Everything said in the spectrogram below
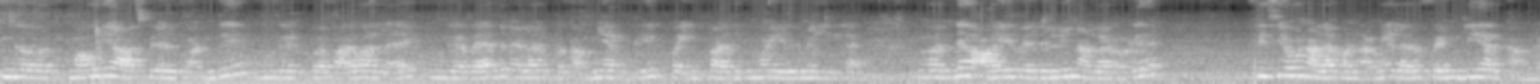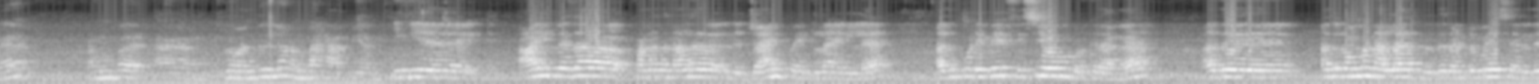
இங்கே மௌரிய ஹாஸ்பிட்டலுக்கு வந்து இங்கே இப்போ பரவாயில்ல. இங்கே வேதனைலாம் இப்போ கம்மியாக இருக்குது இப்போ இப்போ அதிகமாக எதுவுமே இல்லை. இங்கே வந்து ஆயுர்வேதலையும் நல்லா இருக்கு. ஃபிசியோவும் நல்லா பண்ணுறாங்க எல்லாரும் ஃப்ரெண்ட்லியாக இருக்காங்க. ரொம்ப இங்கே வந்ததில் ரொம்ப ஹாப்பியாக இருக்கு. இங்கே ஆயுர்வேதா பண்ணதுனால இந்த ஜாயிண்ட் பெயின்லாம் இல்லை. அது கூடவே ஃபிசியோவும் கொடுக்குறாங்க. அது அது ரொம்ப நல்லா இருந்தது. ரெண்டுமே சேர்ந்து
